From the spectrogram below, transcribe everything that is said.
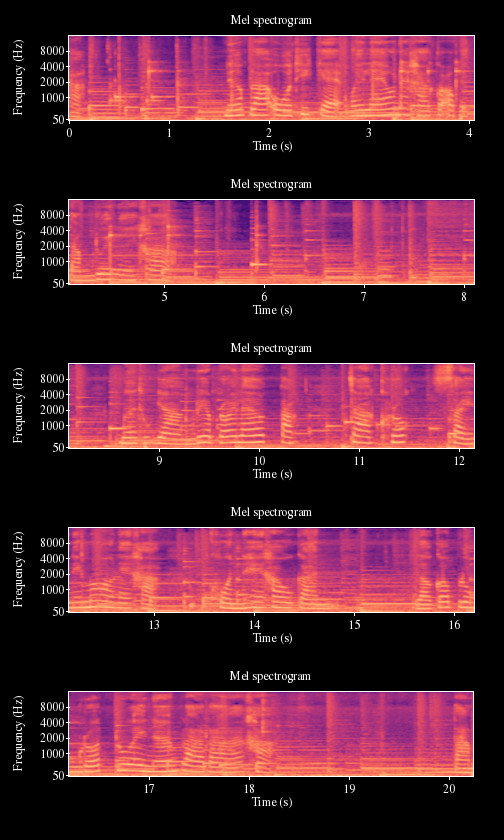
ค่ะ เนื้อปลาโอที่แกะไว้แล้วนะคะ ก็เอาไปตำด้วยเลยค่ะ เมื่อทุกอย่างเรียบร้อยแล้วตักจากครกใส่ในหม้อเลยค่ะ คนให้เข้ากัน แล้วก็ปรุงรสด้วยน้ำปลาร้าค่ะ ตาม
